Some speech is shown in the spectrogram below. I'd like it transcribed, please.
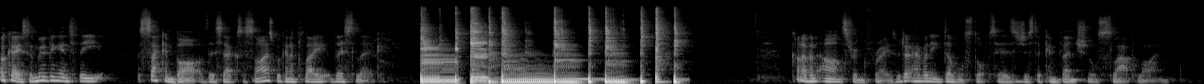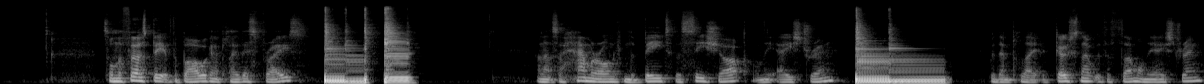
Okay, so moving into the second bar of this exercise, we're going to play this lick. Of an answering phrase. We don't have any double stops here, this is just a conventional slap line. So on the first beat of the bar, we're going to play this phrase. And that's a hammer on from the B to the C sharp on the A string. We then play a ghost note with the thumb on the A string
